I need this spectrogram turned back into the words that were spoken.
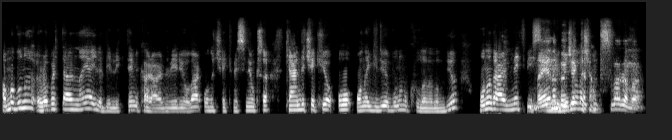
Ama bunu Robert Del ile birlikte mi kararını veriyorlar onu çekmesini yoksa kendi çekiyor o ona gidiyor bunu mu kullanalım diyor. Ona dair net bir isim. Naya'nın böcek takıntısı var ama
